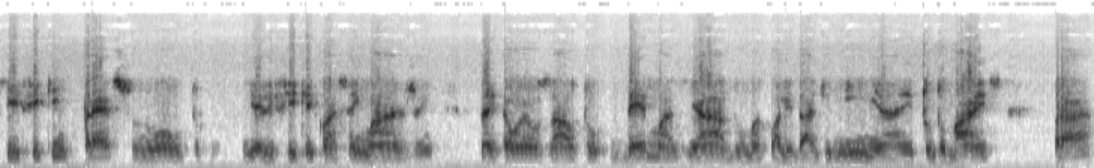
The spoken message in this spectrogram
que fique impresso no outro e ele fique com essa imagem. Né? Então eu exalto demasiado uma qualidade minha e tudo mais para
